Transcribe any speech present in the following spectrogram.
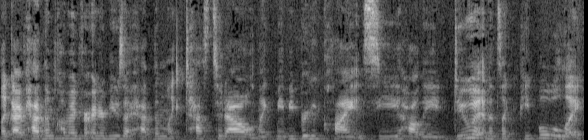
like I've had them come in for interviews, I had them like test it out and like maybe bring a client and see how they do it and it's like people will like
